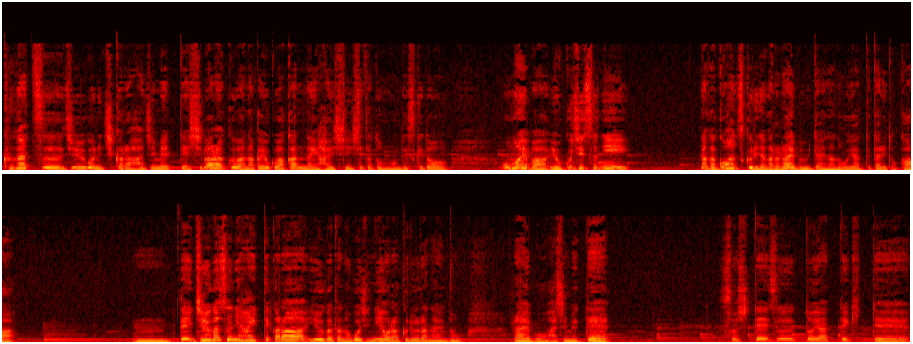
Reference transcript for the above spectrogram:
9月15日から始めてしばらくはなんかよくわかんない配信してたと思うんですけど思えば翌日になんかご飯作りながらライブみたいなのをやってたりとかうん、で10月に入ってから夕方の5時にオラクル占いのライブを始めてそしてずっとやってきて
